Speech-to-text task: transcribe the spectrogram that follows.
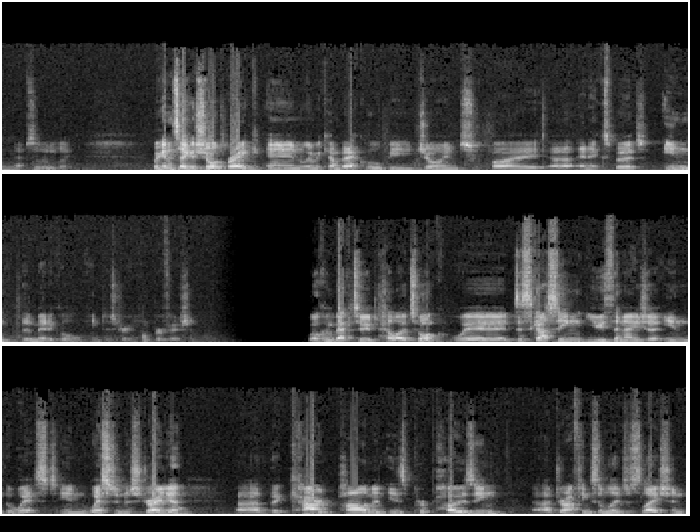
Mm. absolutely. We're going to take a short break, and when we come back, we'll be joined by uh, an expert in the medical industry and profession. Welcome back to Pellowe Talk. We're discussing euthanasia in the West. In Western Australia, uh, the current Parliament is proposing uh, drafting some legislation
